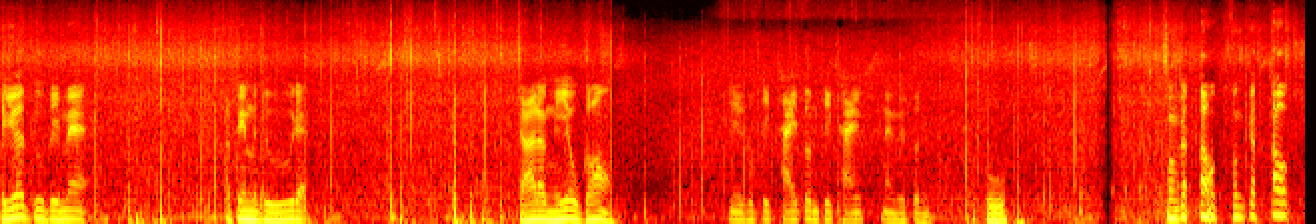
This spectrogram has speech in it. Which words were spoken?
အရက်တူပေမဲ့အပင်မတူတဲ့ ဒါတော့ငရုတ်ကောင်းนี่คือพริกไทยต้นพริกไทยนั่นคือต้นหูฝนก็ตกฝนก็ตกฝ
